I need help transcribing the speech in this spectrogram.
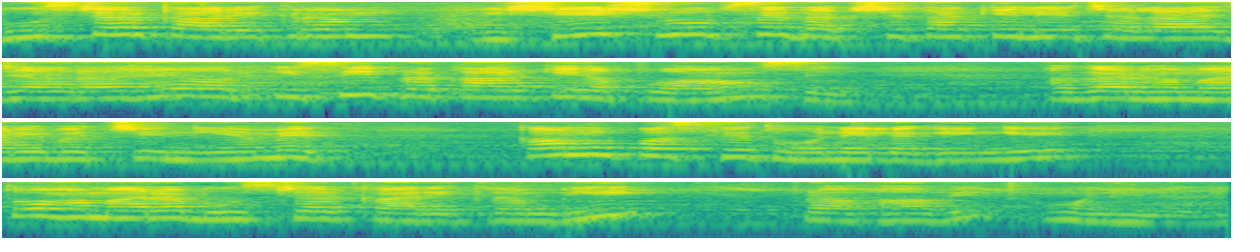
बूस्टर कार्यक्रम विशेष रूप से दक्षता के लिए चलाया जा रहा है और इसी प्रकार की अफवाहों से अगर हमारे बच्चे नियमित कम उपस्थित होने लगेंगे तो हमारा बूस्टर कार्यक्रम भी प्रभावित होने लगेगा।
